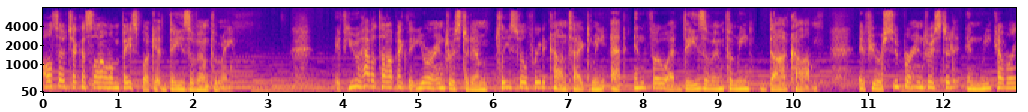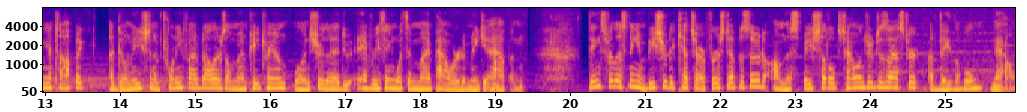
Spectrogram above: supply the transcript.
Also, check us out on Facebook at Dayz of Infamy. If you have a topic that you are interested in, please feel free to contact me at info at dayzofinfamy.com. If you are super interested in me covering a topic, a donation of $25 on my Patreon will ensure that I do everything within my power to make it happen. Thanks for listening, and be sure to catch our first episode on the Space Shuttle Challenger disaster, available now.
